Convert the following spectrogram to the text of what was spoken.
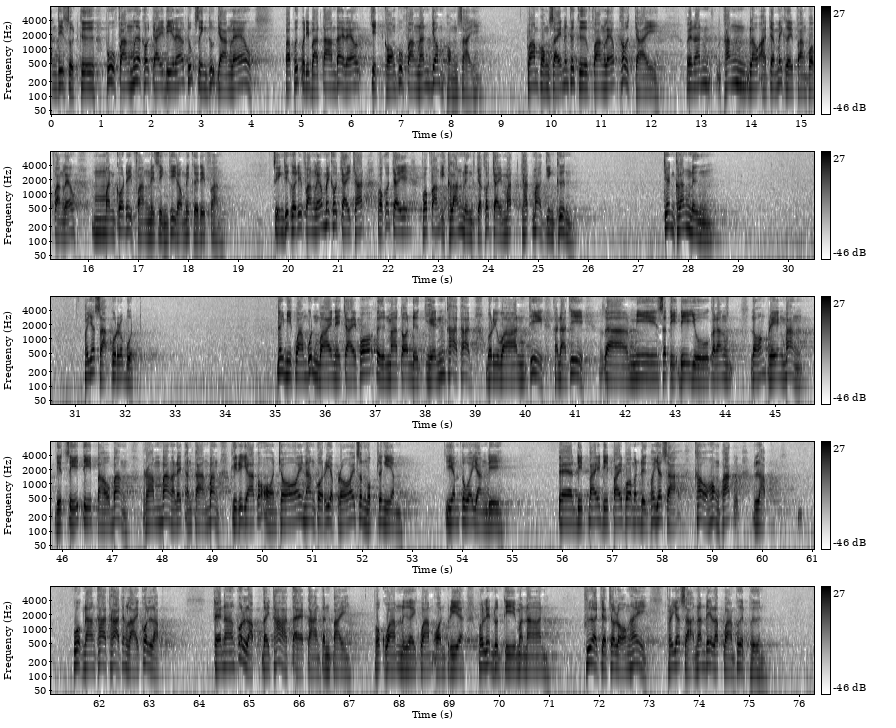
ันที่สุดคือผู้ฟังเมื่อเข้าใจดีแล้วทุกสิ่งทุกอย่างแล้ว ประพฤติปฏิบัติตามได้แล้ว จิตของผู้ฟังนั้นย่อมผ่องใส ความผ่องใสนั่นก็คือฟังแล้วเข้าใจ เพราะนั้นครั้งเราอาจจะไม่เคยฟังพอฟังแล้ว มันก็ได้ฟังในสิ่งที่เราไม่เคยได้ฟัง สิ่งที่เคยได้ฟังแล้วไม่เข้าใจชัด พอเข้าใจพอฟังอีกครั้งหนึ่งจะเข้าใจมัดชัดมากยิ่งขึ้น เช่นครั้งหนึ่ง พยศกุรบุตร ได้มีความวุ่นวายในใจ เพราะตื่นมาตอนดึกเห็นข้าทาสบริวารที่ขณะที่มีสติดีอยู่กำลังร้องเพลงบ้าง ดิดสีตีเป่าบ้างรำบ้างอะไรต่าง ๆ บ้าง กิริยาก็อ่อนช้อย นั่งก็เรียบร้อย สงบเสงี่ยมเยี่ยมตัวอย่างดี แต่ดิดไปดิดไปพอมันดึกพยศะเข้าห้องพักหลับ พวกนางข้าท่าทั้งหลายก็หลับ แต่นางก็หลับในท่าแตกต่างกันไป เพราะความเหนื่อยความอ่อนเพลีย เพราะเล่นดนตรีมานาน เพื่อจะฉลองให้พระยศะนั้นได้รับความเพลิดเพลิน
